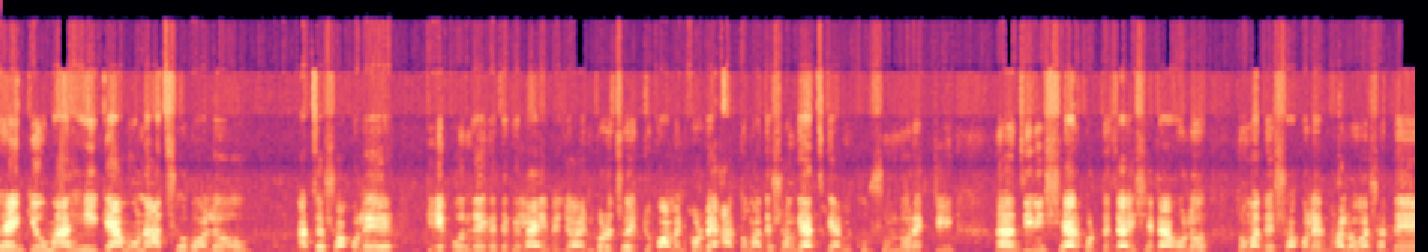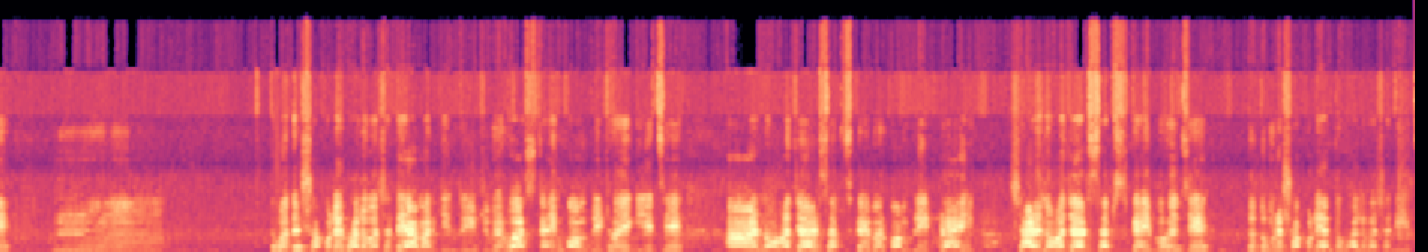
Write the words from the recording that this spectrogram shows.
thank you Mahi, কেমন আছো বলো? আচ্ছা সকলে কে কোন জায়গা থেকে লাইভে জয়েন করেছ, একটু কমেন্ট করবে। আর তোমাদের সঙ্গে আজকে আমি খুব সুন্দর একটি জিনিস শেয়ার করতে চাই, সেটা হলো তোমাদের সকলের ভালোবাসাতে তোমাদের সকলের ভালোবাসাতে আমার কিন্তু ইউটিউবের ওয়াচ টাইম কমপ্লিট হয়ে গিয়েছে। আর ন হাজার সাবস্ক্রাইবার কমপ্লিট প্রায় সাড়ে ন হাজার সাবস্ক্রাইব হয়েছে। তো তোমরা সকলে এত ভালোবাসা দিয়েছ,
